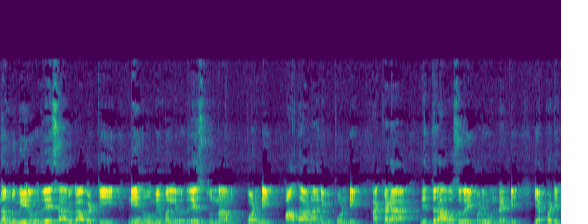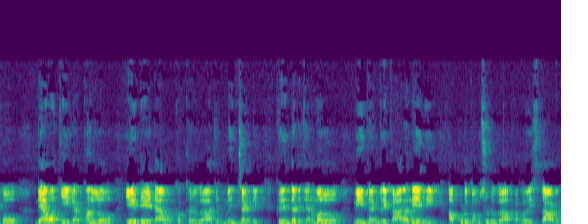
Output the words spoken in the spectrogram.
నన్ను మీరు వదిలేశారు కాబట్టి నేను మిమ్మల్ని వదిలేస్తున్నాను. పొండి పాతాళానికి పొండి. అక్కడ నిద్రావసులై పడి ఉండండి. ఎప్పటికో దేవకీ గర్భంలో ఏటేటా ఒక్కొక్కరుగా జన్మించండి. క్రిందటి జన్మలో మీ తండ్రి కాలనేమి అప్పుడు కంసుడుగా ప్రభవిస్తాడు.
